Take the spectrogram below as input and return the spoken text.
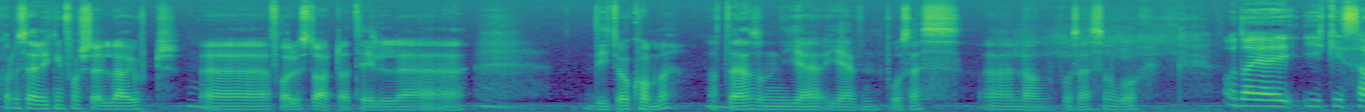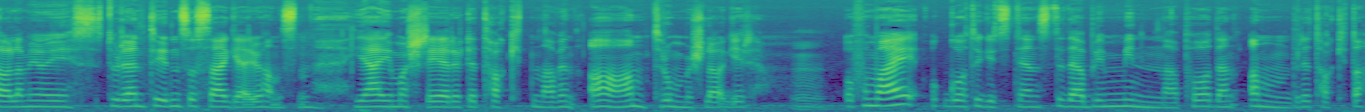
kan du se hvilken forskjell det har gjort. eh, fra du starta til eh, dit du har kommet. At det er en sånn jevn prosess. eh, En lang prosess som går. Og da jeg gikk i Salamio i studenttiden, så sa Geir Johansen Jeg marsjerer til takten av en annen trommeslager. Mm. Og for meg, å gå til gudstjeneste, det er å bli minna på den andre takta.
